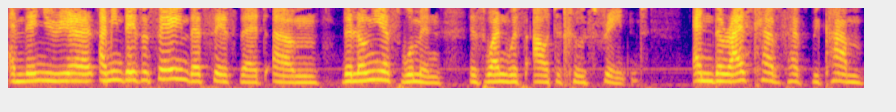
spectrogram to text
And then you realize, I mean, there's a saying that says that um, the loneliest woman is one without a close friend. And the Rise Clubs have become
